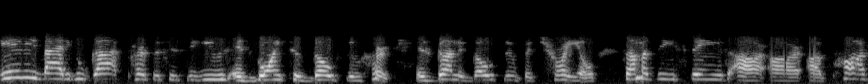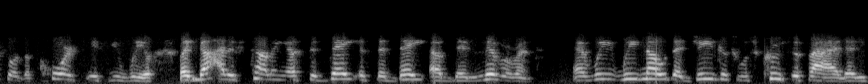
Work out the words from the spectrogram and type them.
Anybody who God purposes to use is going to go through hurt, is going to go through betrayal. Some of these things are, are, are part of the course, if you will. But God is telling us today is the day of deliverance. And we, we know that Jesus was crucified, and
